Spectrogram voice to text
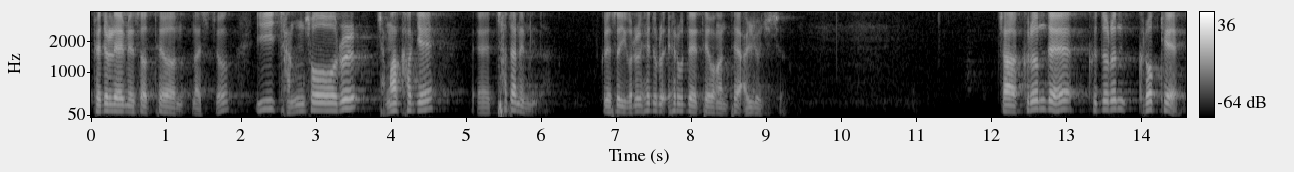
베들레헴에서 태어나시죠. 이 장소를 정확하게 에, 찾아냅니다. 그래서 이거를 헤로데 대왕한테 알려주죠. 자, 그런데 그들은 그렇게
